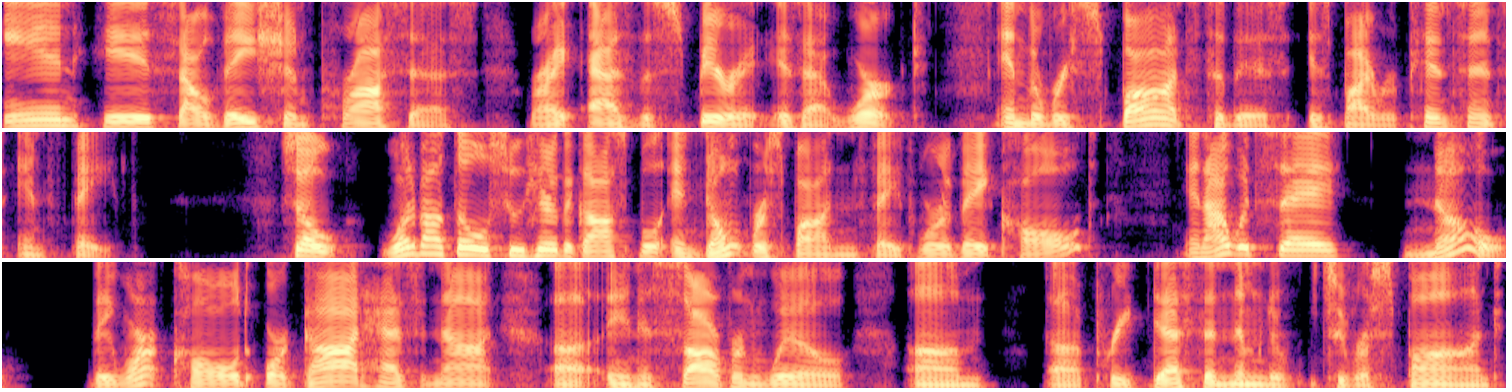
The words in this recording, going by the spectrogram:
in his salvation process, right? As the spirit is at work. And the response to this is by repentance and faith. So, what about those who hear the gospel and don't respond in faith? Were they called? And I would say, no, they weren't called, or God has not, uh, in his sovereign will, um, uh, predestined them to, to respond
